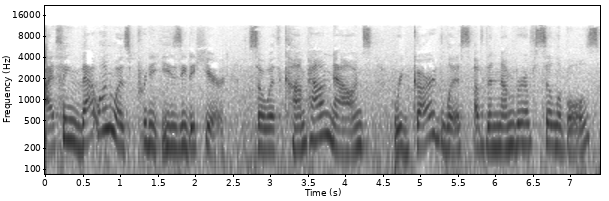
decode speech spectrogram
I think that one was pretty easy to hear. So with compound nouns, regardless of the number of syllables,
